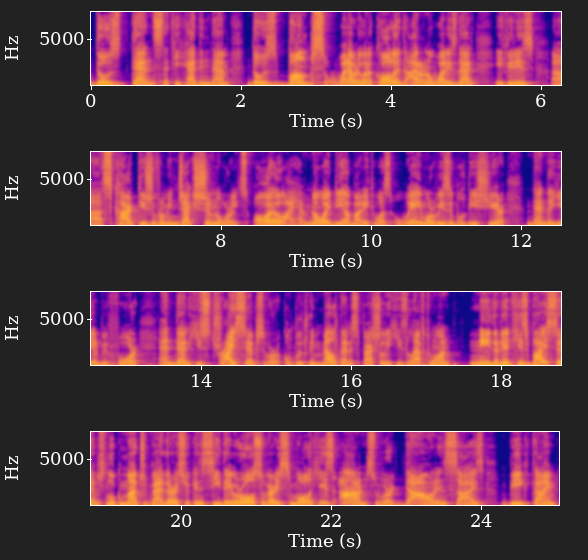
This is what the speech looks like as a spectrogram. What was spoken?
those dents that he had in them, those bumps or whatever you want to call it. I don't know what is that, if it is uh, scar tissue from injection or it's oil, I have no idea, but it was way more visible this year than the year before. And then his triceps were completely melted, especially his left one. Neither did his biceps look much better, as you can see they were also very small, his arms were down in size big time,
